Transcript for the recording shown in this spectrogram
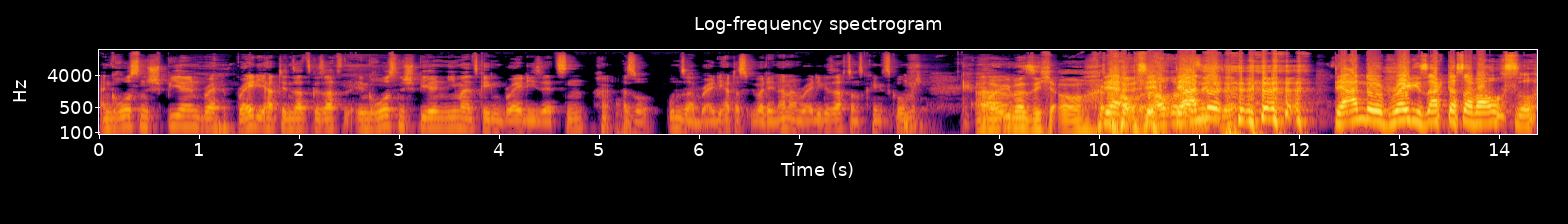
An großen Spielen, Brady hat den Satz gesagt, in großen Spielen niemals gegen Brady setzen. Also unser Brady hat das über den anderen Brady gesagt, sonst klingt's komisch. Aber ähm, über sich auch. Der, auch, der, auch der, andere, ne? der andere Brady sagt das aber auch so.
